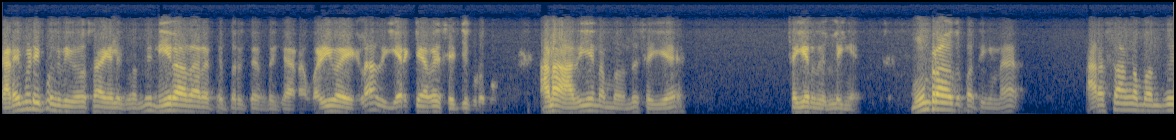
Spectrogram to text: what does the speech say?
கடைமடை பகுதி விவசாயிகளுக்கு வந்து நீராதாரத்தை பெருக்கிறதுக்கான வழிவகைகளை அது இயற்கையாகவே செஞ்சு கொடுக்கும். ஆனால் அதையும் நம்ம வந்து செய்ய செய்யறது இல்லைங்க. மூன்றாவது பார்த்தீங்கன்னா அரசாங்கம் வந்து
